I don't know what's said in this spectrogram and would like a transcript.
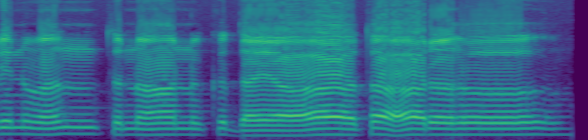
ਬਿਨਵੰਤ ਨਾਨਕ ਦਇਆ ਧਾਰੋ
